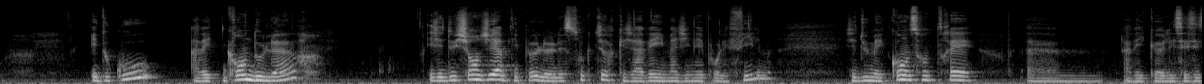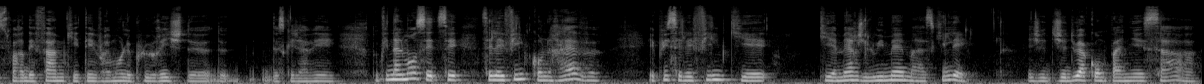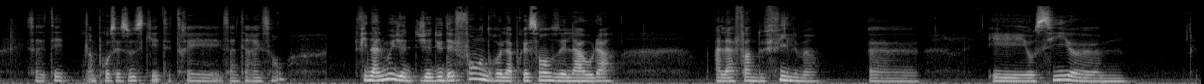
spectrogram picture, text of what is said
Et du coup, avec grande douleur, j'ai dû changer un petit peu le, les structures que j'avais imaginées pour les films. J'ai dû me concentrer euh, avec euh, ces histoires des femmes qui étaient vraiment le plus riche de, de, ce que j'avais. Donc finalement, c'est les films qu'on rêve Et puis c'est les films qui, est, qui émergent lui-même à ce qu'il est. Et j'ai dû accompagner ça. Ça a été un processus qui était très intéressant. Finalement, j'ai dû défendre la présence de Laura à la fin du film. Euh, et aussi, euh,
